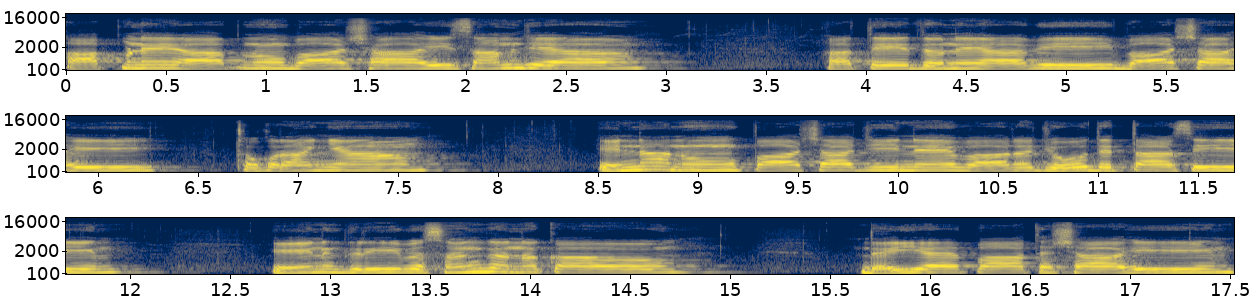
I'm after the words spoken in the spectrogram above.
ਆਪਣੇ ਆਪ ਨੂੰ ਬਾਦਸ਼ਾਹੀ ਸਮਝਿਆ ਅਤੇ ਦੁਨਿਆਵੀ ਬਾਦਸ਼ਾਹੀ ਠੁਕਰਾਈਆਂ। ਇਹਨਾਂ ਨੂੰ ਪਾਸ਼ਾ ਜੀ ਨੇ ਵਾਰ ਜੋ ਦਿੱਤਾ ਸੀ, ਇਨ ਗਰੀਬ ਸੰਗਨ ਕਉ ਦਈਐ ਪਾਤਸ਼ਾਹੀ।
